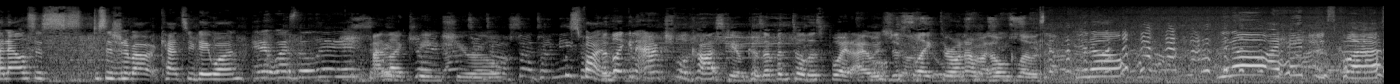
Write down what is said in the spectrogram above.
analysis decision about Katsu Day One? It was the list. I liked being Shiro. It's fun. But like an actual costume, because up until this point I was just like throwing on my own clothes. You know, you know, I hate this class.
